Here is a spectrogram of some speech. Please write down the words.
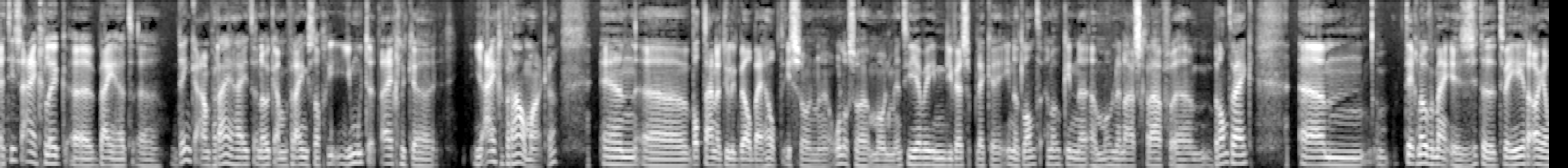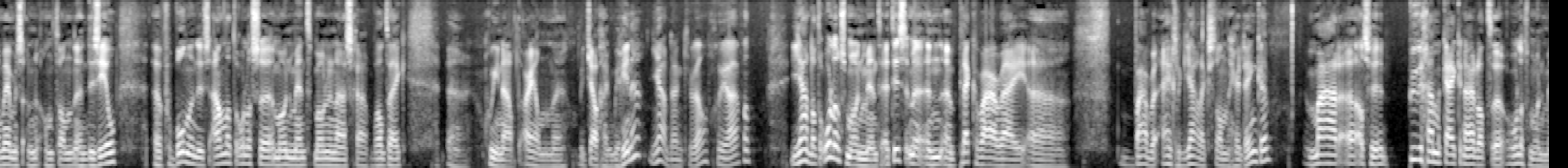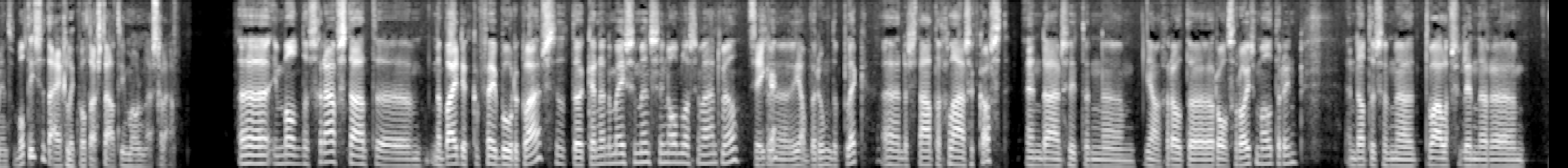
Het is eigenlijk uh, bij het uh, denken aan vrijheid en ook aan bevrijdingsdag, je, moet het eigenlijk uh, je eigen verhaal maken. En uh, wat daar natuurlijk wel bij helpt, is zo'n uh, oorlogsmonument. Die hebben we in diverse plekken in het land en ook in uh, Molenaarsgraaf Brandwijk. Um, tegenover mij zitten twee heren, Arjan Wemmers en Anton de Zeeuw. verbonden dus aan dat oorlogsmonument Molenaarsgraaf Brandwijk. goedenavond Arjan, met jou ga ik beginnen. Ja, dankjewel. Goedenavond. Ja, dat oorlogsmonument. Het is een, een plek waar wij, waar we eigenlijk jaarlijks dan herdenken. Maar uh, als we puur gaan bekijken naar dat uh, oorlogsmonument, wat is het eigenlijk wat daar staat in Molenaarsgraaf? Uh, in Molenaarsgraaf staat nabij de café Boerenklaars. Dat kennen de meeste mensen in Alblas en Waard wel. Zeker. Dus, ja, beroemde plek. daar staat een glazen kast. En daar zit een ja, een grote Rolls-Royce motor in. En dat is een 12-cilinder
